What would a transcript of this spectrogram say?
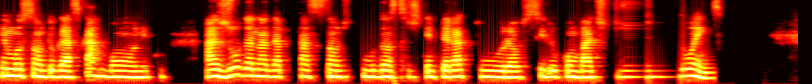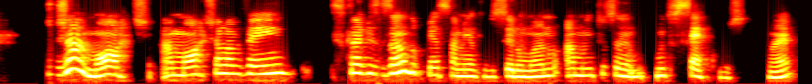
remoção do gás carbônico, ajuda na adaptação de mudança de temperatura, auxílio ao combate de doenças. Já a morte, a morte ela vem escravizando o pensamento do ser humano há muitos anos, muitos séculos, não é?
